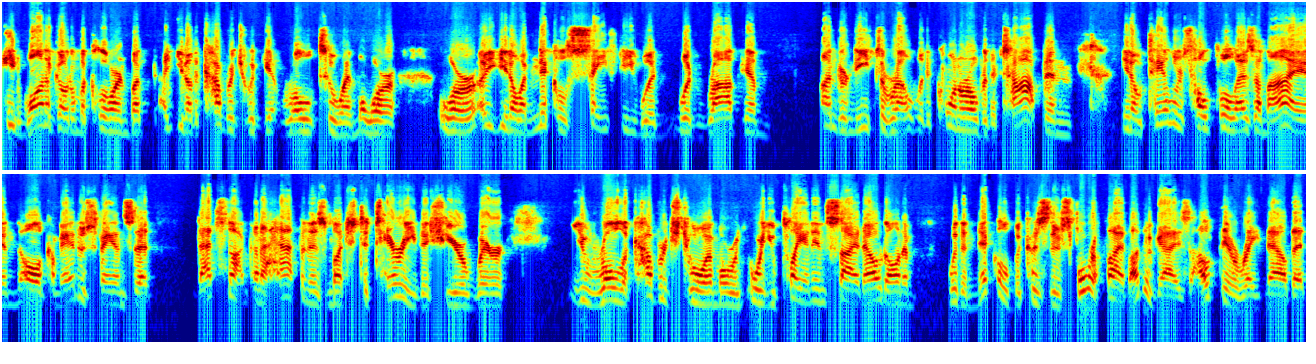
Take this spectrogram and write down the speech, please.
he'd want to go to McLaurin, but uh, you know the coverage would get rolled to him, or or uh, you know a nickel safety would would rob him underneath the route with a corner over the top. And you know Taylor's hopeful, as am I, and all Commanders fans that that's not going to happen as much to Terry this year, where you roll a coverage to him or, or you play an inside out on him with a nickel because there's four or five other guys out there right now that,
